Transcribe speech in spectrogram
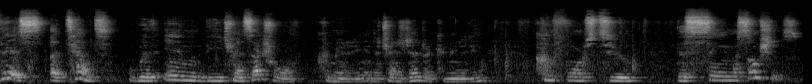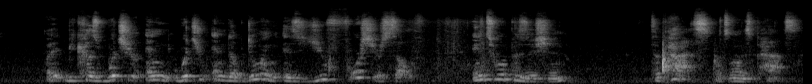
this attempt within the transsexual community and the transgender community conforms to the same assumptions, right? Because what you end what you end up doing is you force yourself into a position to pass, what's known as pass,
